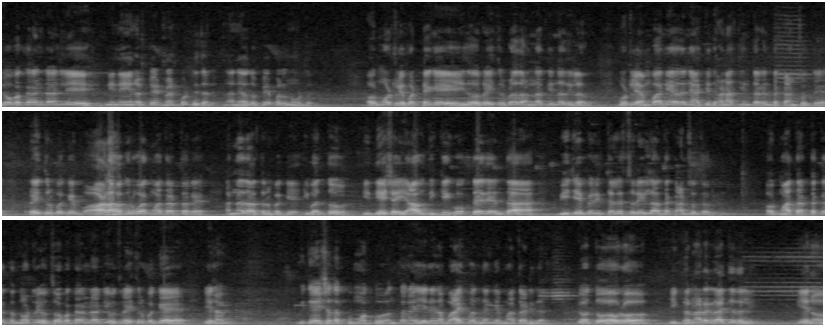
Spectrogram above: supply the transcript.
ಶೋಭಾ ಅಲ್ಲಿ ನಿನ್ನೆ ಏನೋ ಸ್ಟೇಟ್ಮೆಂಟ್ ಕೊಟ್ಟಿದ್ದಾರೆ. ನಾನು ಯಾವುದೋ ಪೇಪರ್ ನೋಡಿದೆ. ಅವ್ರು ಮೋಟ್ಲಿ ಹೊಟ್ಟೆಗೆ ಇದು ರೈತರು ಬೆಳೆದ ಅನ್ನ ತಿನ್ನೋದಿಲ್ಲ ಅವರು. ಮೋಟ್ಲಿ ಅಂಬಾನಿ ಅದನ್ನೇ ಹಾಕಿದ ಹಣ ತಿಂತಾರೆ ಅಂತ ಕಾಣಿಸುತ್ತೆ. ರೈತರ ಬಗ್ಗೆ ಭಾಳ ಹಗುರವಾಗಿ ಮಾತಾಡ್ತಾರೆ ಅನ್ನದಾತನ ಬಗ್ಗೆ. ಇವತ್ತು ಈ ದೇಶ ಯಾವ ದಿಕ್ಕಿಗೆ ಹೋಗ್ತಾ ಇದೆ ಅಂತ ಬಿ ಜೆ ಪಿಯವ್ರಿಗೆ ತಲೆ ಇಲ್ಲ ಅಂತ ಕಾಣಿಸುತ್ತೆ ಅವ್ರಿಗೆ. ಅವ್ರು ಮಾತಾಡ್ತಕ್ಕಂಥದ್ದು ನೋಡ್ರಿ, ಇವತ್ತು ಶೋಭಾ ಕರಂದ್ಲಾಜೆ ಇವತ್ತು ರೈತರ ಬಗ್ಗೆ ಏನೋ ವಿದೇಶದ ಕುಮ್ಮಕ್ಕು ಅಂತಲೇ ಏನೇನೋ ಬಾಯಿಗೆ ಬಂದಂಗೆ ಮಾತಾಡಿದ್ದಾರೆ. ಇವತ್ತು ಅವರು ಈ ಕರ್ನಾಟಕ ರಾಜ್ಯದಲ್ಲಿ ಏನು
